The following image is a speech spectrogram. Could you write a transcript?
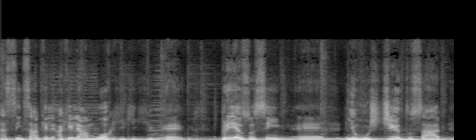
assim, sabe aquele, aquele amor que, que- que é preso, assim, é, enrustido, sabe?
